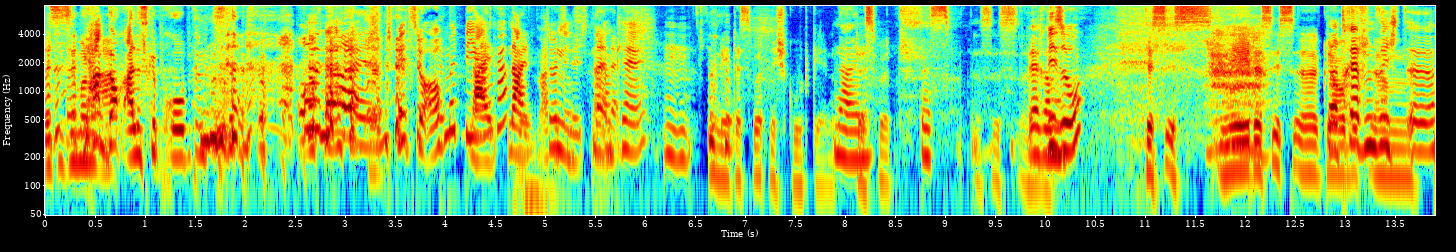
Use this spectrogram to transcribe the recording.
Es ist immer Wir haben doch alles geprobt. Oh nein. Spielst du auch mit nein, Bianca? nein, mach Du ich nicht. nicht. Nein. Okay. Oh nee, das wird nicht gut gehen. Nein. Das wird. Das Das ist. Äh, wäre. Wieso? Das ist. Nee, das ist, äh, glaube ich. sich. ähm, Äh,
